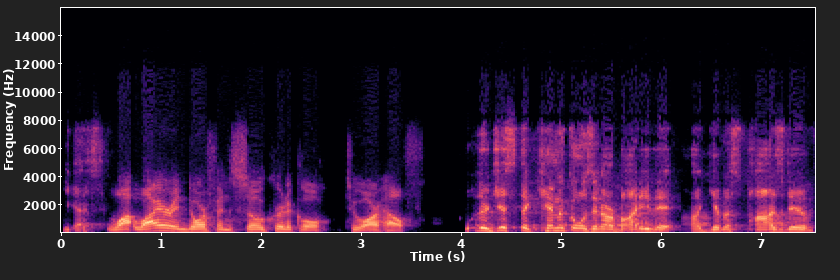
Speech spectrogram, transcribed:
Yes. Why, why are endorphins so critical to our health? Well, they're just the chemicals in our body that uh, give us positive,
